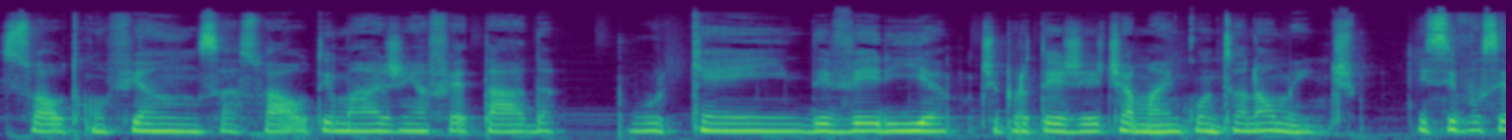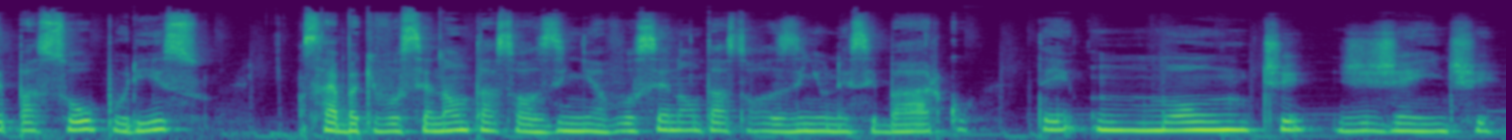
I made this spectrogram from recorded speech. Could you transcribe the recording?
sua autoconfiança, sua autoimagem afetada por quem deveria te proteger, te amar incondicionalmente. E se você passou por isso, saiba que você não tá sozinha, você não tá sozinho nesse barco. Tem um monte de gente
